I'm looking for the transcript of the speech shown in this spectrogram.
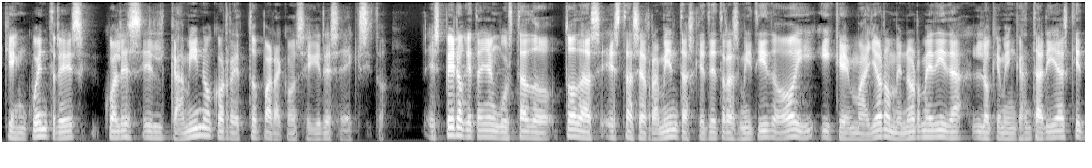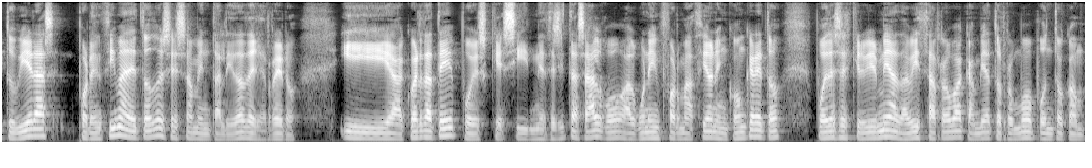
que encuentres cuál es el camino correcto para conseguir ese éxito. Espero que te hayan gustado todas estas herramientas que te he transmitido hoy y que en mayor o menor medida lo que me encantaría es que tuvieras por encima de todo es esa mentalidad de guerrero. Y acuérdate pues que si necesitas algo, alguna información en concreto, puedes escribirme a david@cambiatorrumbo.com.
